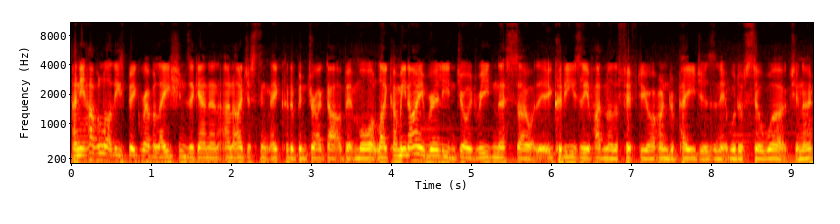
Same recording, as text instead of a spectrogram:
and you have a lot of these big revelations again and, and, I just think they could have been dragged out a bit more. Like, I mean, I really enjoyed reading this, so it could easily have had another 50 or 100 pages and it would have still worked, you know?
